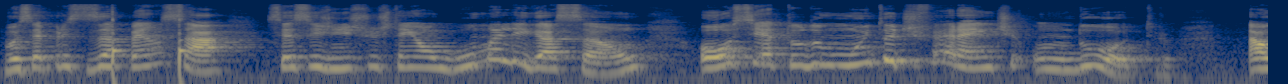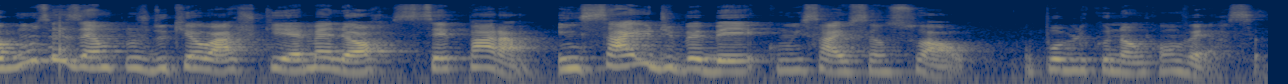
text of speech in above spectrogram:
você precisa pensar se esses nichos têm alguma ligação ou se é tudo muito diferente um do outro. Alguns exemplos do que eu acho que é melhor separar: ensaio de bebê com ensaio sensual. O público não conversa.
